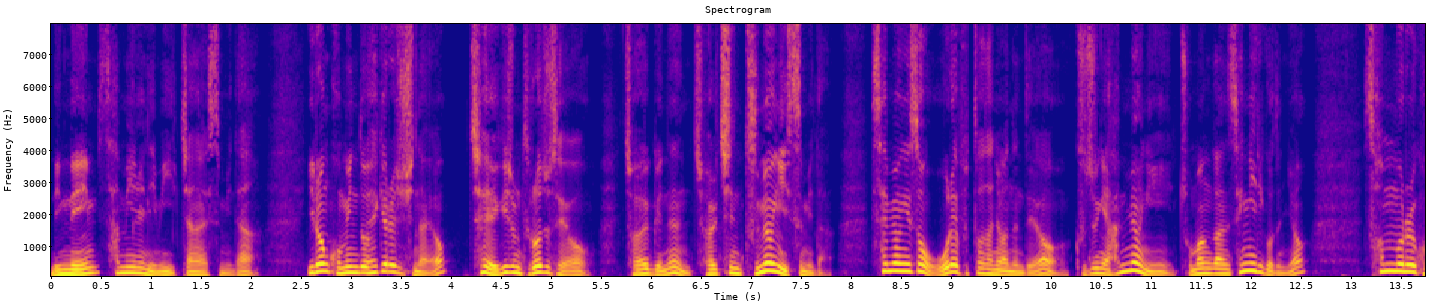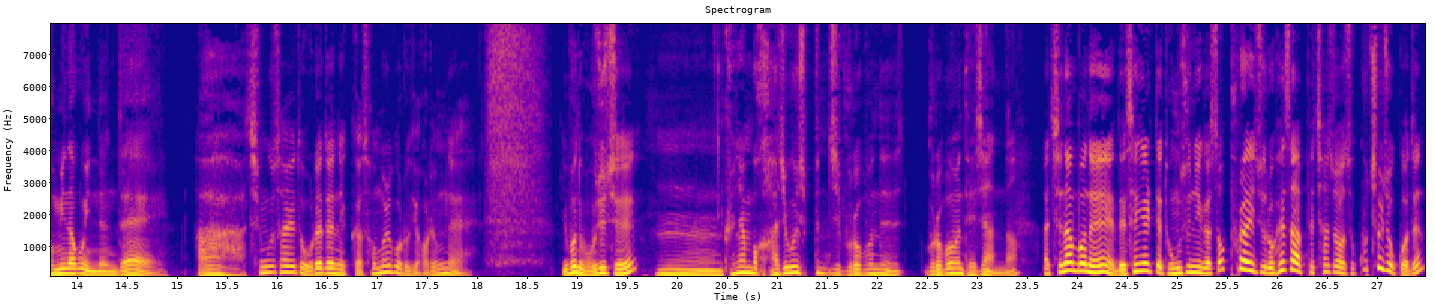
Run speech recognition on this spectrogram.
닉네임 321님이 입장하였습니다. 이런 고민도 해결해 주시나요? 제 얘기 좀 들어주세요. 저에게는 절친 두 명이 있습니다. 세 명이서 오래 붙어 다녀왔는데요. 그 중에 한 명이 조만간 생일이거든요. 선물을 고민하고 있는데, 아, 친구 사이도 오래되니까 선물 고르기 어렵네. 이번에 뭐 주지? 음, 그냥 뭐 가지고 싶은지 물어보면, 물어보면 되지 않나? 아, 지난번에 내 생일 때 동순이가 surprise로 회사 앞에 찾아와서 꽃을 줬거든?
